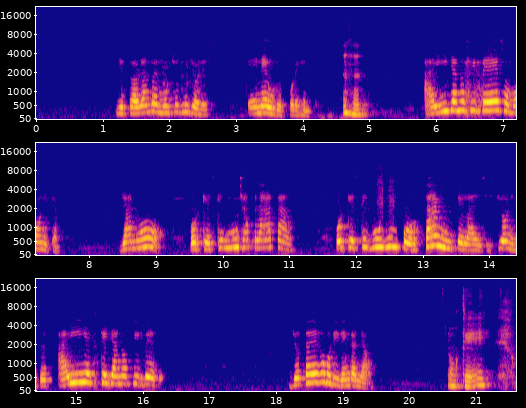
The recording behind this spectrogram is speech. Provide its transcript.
Y estoy hablando de muchos millones en euros, por ejemplo. Ahí ya no sirve eso, Mónica. Ya no porque es que es mucha plata, porque es que es muy importante la decisión. Entonces ahí es que ya no sirve eso. Yo te dejo morir engañado. Ok.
